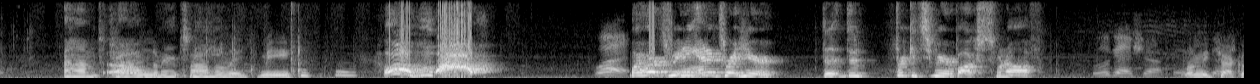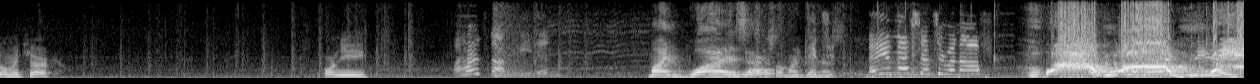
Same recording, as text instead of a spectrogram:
I'm the Um, problem, the it's me. problem is me. Oh! Ah! What? My heart's beating What? and it's right here. The the freaking spirit box just went off. Ooga shaka. Let me check. Let me check. Twenty. My heart's not beating. Mine was Whoa. Axel. My goodness. EMF sensor went off. Wow! beating.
